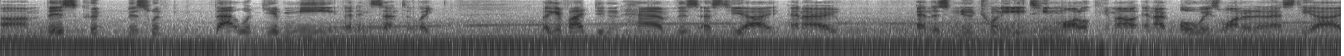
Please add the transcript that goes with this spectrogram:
Um, this could, this would, that would give me an incentive. Like, like if I didn't have this STI and I, and this new 2018 model came out and I've always wanted an STI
